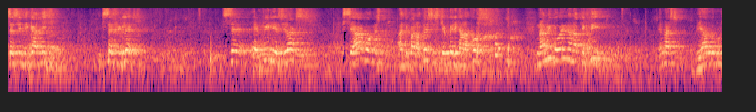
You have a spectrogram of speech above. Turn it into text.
σε συνικά τύχη, σε φυλές, σε εφήλιες σειράξεις, σε άγονες αντιπαραθέσεις και περιχαρακώσεις. Να μην μπορεί να αναπτυχθεί ένας διάλογος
